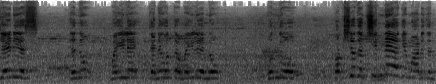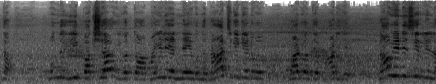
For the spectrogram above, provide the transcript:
ಜೆ ಡಿ ಎಸ್ ಅನ್ನು ಮಹಿಳೆ ತೆನೆಗೊತ್ತ ಮಹಿಳೆಯನ್ನು ಒಂದು ಪಕ್ಷದ ಚಿಹ್ನೆಯಾಗಿ ಮಾಡಿದಂಥ ಒಂದು ಈ ಪಕ್ಷ ಇವತ್ತು ಆ ಮಹಿಳೆಯನ್ನೇ ಒಂದು ನಾಚಿಕೆಗೇಡು ಮಾಡುವಂತೆ ಮಾಡಿದೆ. ನಾವು ಎನಿಸಿರಲಿಲ್ಲ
